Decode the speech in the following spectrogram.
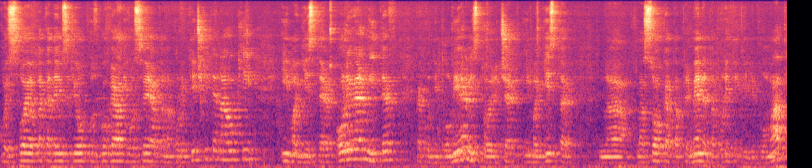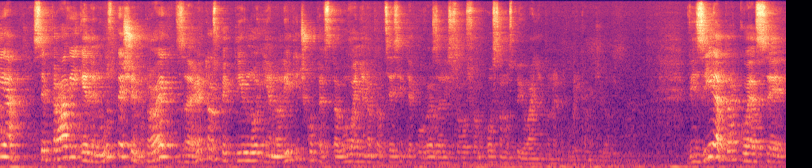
кој својот академски опус го гради во сферата на политичките науки, и магистер Оливер Митев, како дипломиран историчар и магистар на насоката применета политика дипломатија, се прави еден успешен проект за ретроспективно и аналитичко представување на процесите поврзани со осамостојувањето на Република Македонија. Визијата која се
